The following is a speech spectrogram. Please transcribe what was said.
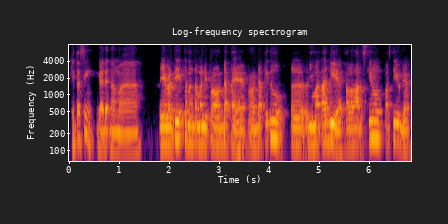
kita sih nggak ada nama Iya berarti teman-teman di produk kayak ya, produk itu eh, lima tadi ya. Kalau hard skill pasti udah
